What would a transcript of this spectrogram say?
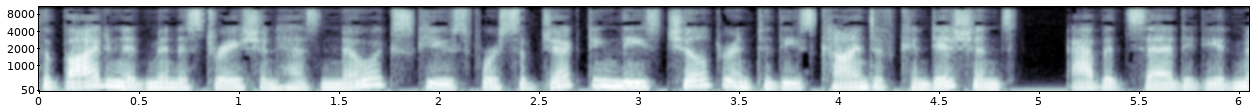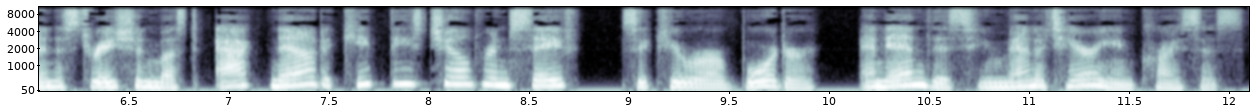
the Biden administration has no excuse for subjecting these children to these kinds of conditions. Abbott said the administration must act now to keep these children safe, secure our border, and end this humanitarian crisis.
